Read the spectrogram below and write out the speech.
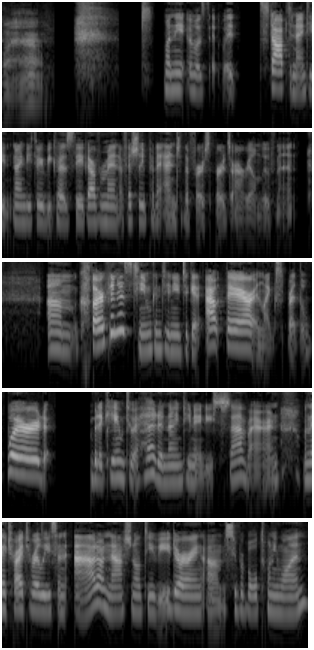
Wow. when the it was it stopped in 1993 because the government officially put an end to the first birds aren't real movement um clark and his team continued to get out there and like spread the word but it came to a head in 1987 when they tried to release an ad on national tv during um, super bowl 21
